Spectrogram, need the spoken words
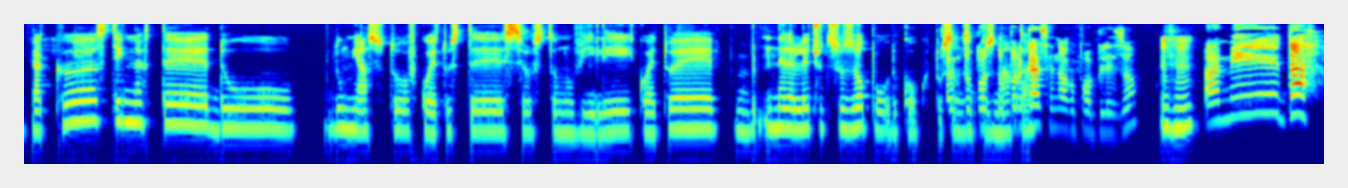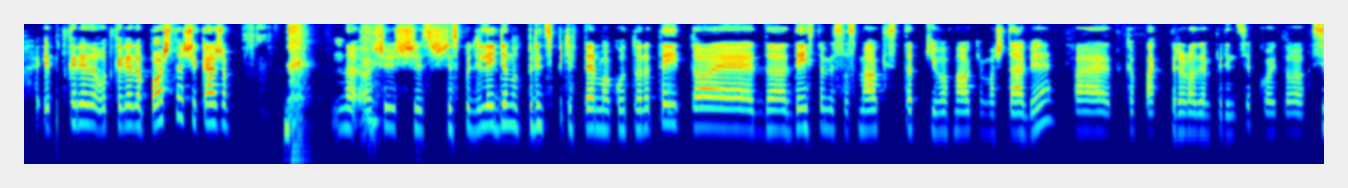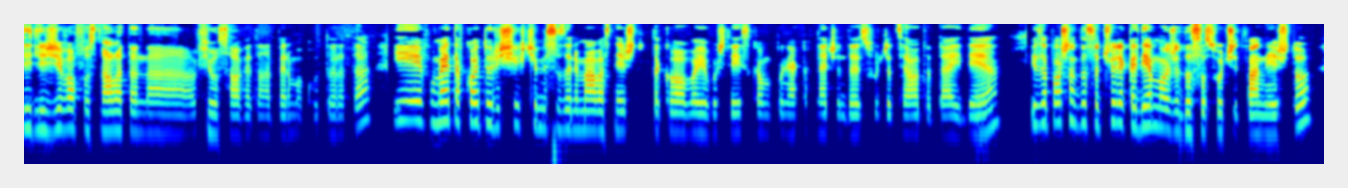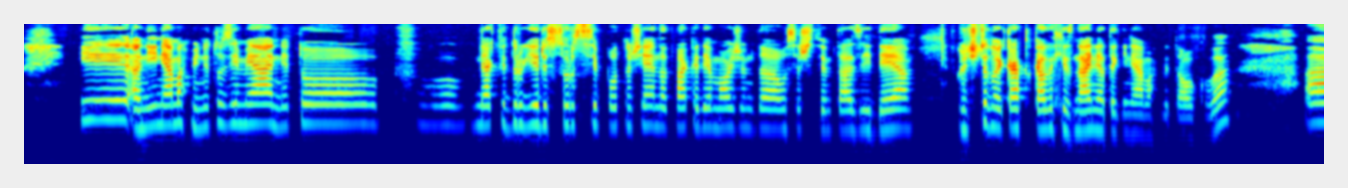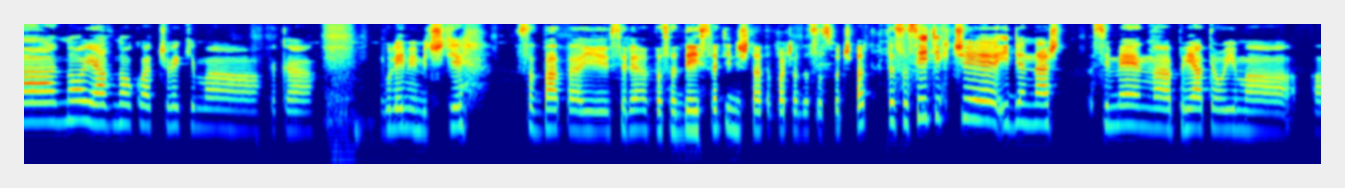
как стигнахте до, до мястото, в което сте се установили, което е недалеч от Созопол, доколкото съм до, запозната. До Бургас е много по-близо. Mm-hmm. Да, да, откъде, откъде да почна, ще кажа ще, ще, ще споделя един от принципите в пермакултурата и то е да действаме с малки стъпки в малки мащаби. Това е такъв пак природен принцип, който си лежи в основата на философията на пермакултурата. И в момента, в който реших, че ми се занимава с нещо такова и въобще искам по някакъв начин да я случа цялата тази идея, и започнах да се чудя къде може да се случи това нещо. И, а ние нямахме нито земя, нито някакви други ресурси по отношение на това къде можем да осъществим тази идея. Включително и, както казах, и знанията ги нямахме толкова. А, но явно, когато човек има така големи мечти, съдбата и Вселената са действат и нещата почват да се случват. Та се сетих, че един наш семейен приятел има а,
